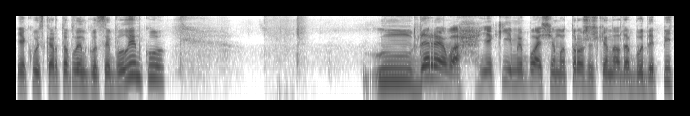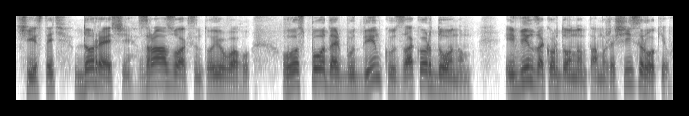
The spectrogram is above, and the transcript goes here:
якусь картоплинку, цибулинку. Дерева, які ми бачимо, трошечки треба буде підчистити. До речі, зразу акцентую увагу. Господар будинку за кордоном. І він за кордоном там уже 6 років.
